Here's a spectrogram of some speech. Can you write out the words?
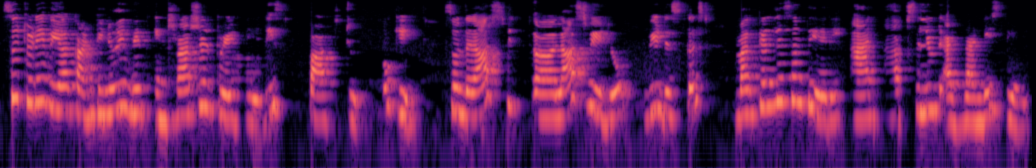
So today we are continuing with international trade theories part 2. Okay, so in the last uh, last video we discussed mercantilism theory and absolute advantage theory.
